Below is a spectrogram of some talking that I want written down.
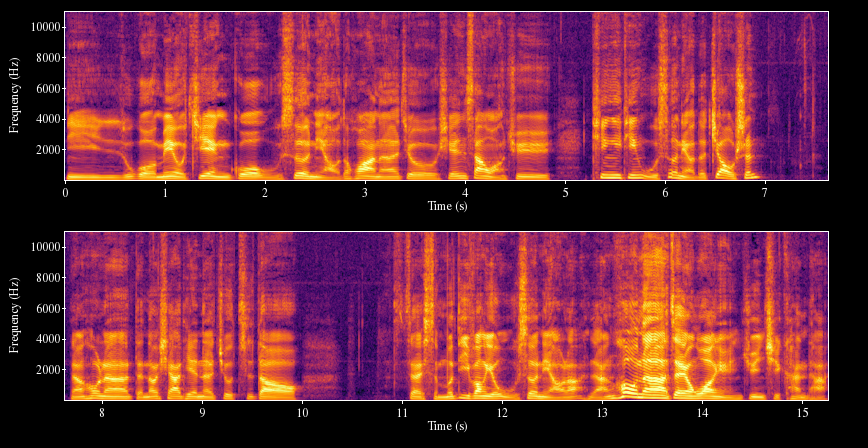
你如果没有见过五色鸟的话呢，就先上网去听一听五色鸟的叫声，然后呢，等到夏天呢，就知道在什么地方有五色鸟了。然后呢，再用望远镜去看它，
